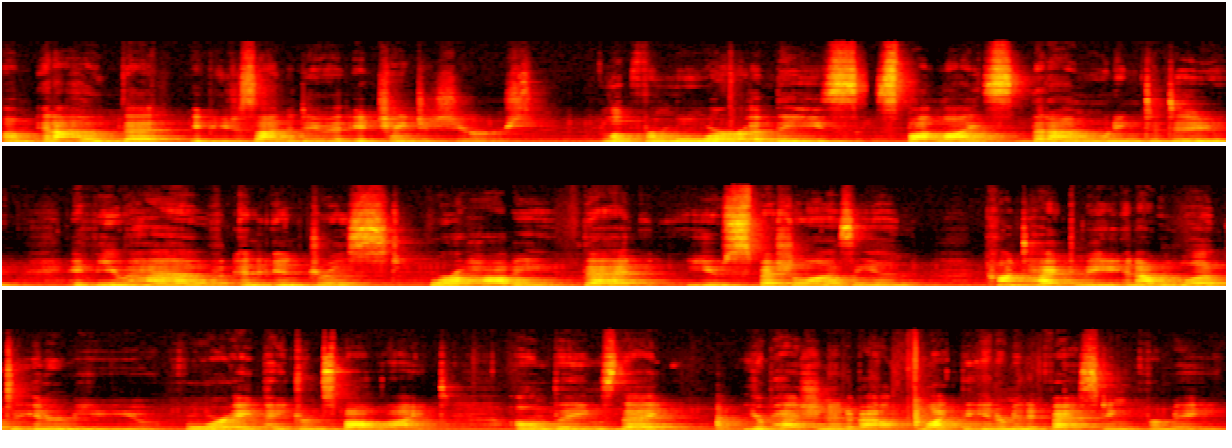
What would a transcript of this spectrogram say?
Um, and I hope that if you decide to do it, it changes yours. Look for more of these spotlights that I'm wanting to do. If you have an interest or a hobby that you specialize in, contact me and I would love to interview you for a patron spotlight on things that you're passionate about, like the intermittent fasting for me.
